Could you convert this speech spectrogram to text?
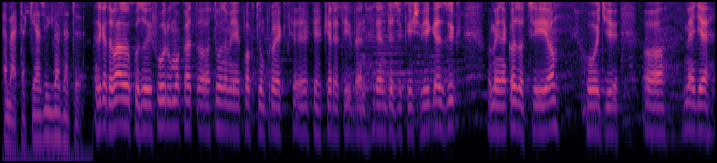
emelte ki az ügyvezető. Ezeket a vállalkozói fórumokat a Tolna megyei Paktum projekt keretében rendezzük és végezzük, amelynek az a célja, hogy a megye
